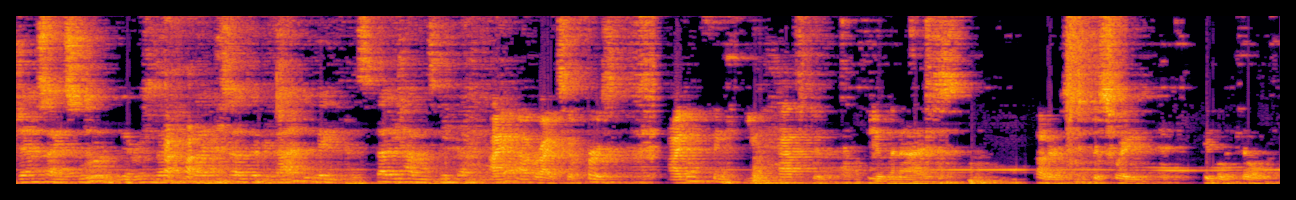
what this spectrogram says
genocide school? Do they reinvent themselves every time? Do they study how it's been done? I, uh, right. So first, I don't think you have to humanize others to persuade people to kill them.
